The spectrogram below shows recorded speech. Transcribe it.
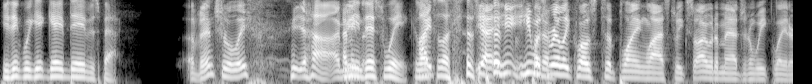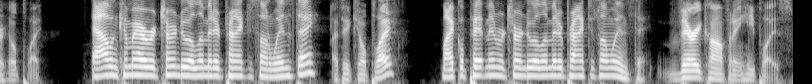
You think we get Gabe Davis back? Eventually, yeah. I I mean, mean, this week. Let's I- let's, let's yeah, let's he, he was him- really close to playing last week, so I would imagine a week later he'll play. Alvin Kamara returned to a limited practice on Wednesday. I think he'll play. Michael Pittman returned to a limited practice on Wednesday. Very confident he plays.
